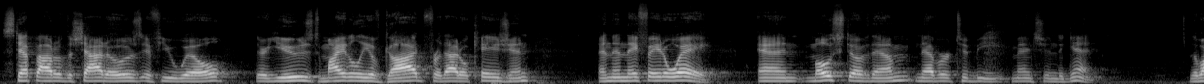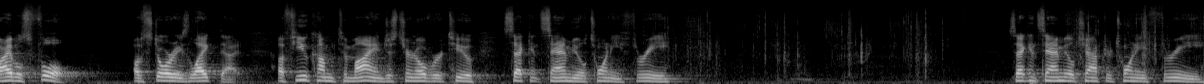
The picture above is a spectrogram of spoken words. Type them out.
step out of the shadows, if you will. They're used mightily of God for that occasion, and then they fade away. And most of them never to be mentioned again. The Bible's full of stories like that. A few come to mind. Just turn over to 2 Samuel 23. 2 Samuel chapter 23.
